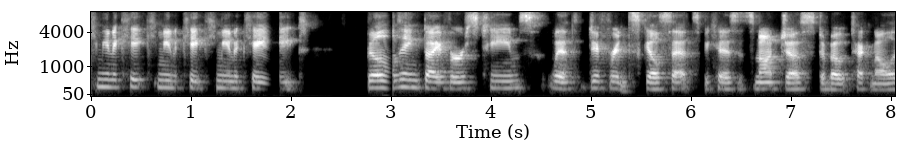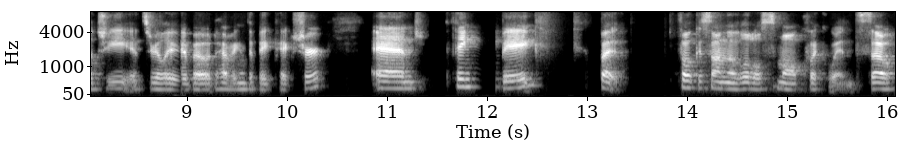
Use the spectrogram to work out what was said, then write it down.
communicate, communicate, communicate. Building diverse teams with different skill sets because it's not just about technology; it's really about having the big picture and think big, but focus on the little small quick wins. So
